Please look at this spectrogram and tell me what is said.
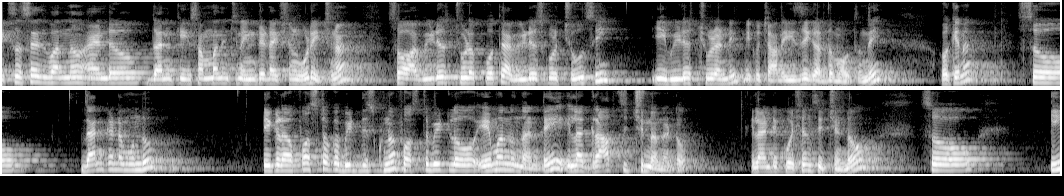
ఎక్సర్సైజ్ వన్ అండ్ దానికి సంబంధించిన ఇంట్రడక్షన్ కూడా ఇచ్చిన. సో ఆ వీడియోస్ చూడకపోతే ఆ వీడియోస్ కూడా చూసి ఈ వీడియోస్ చూడండి మీకు చాలా ఈజీగా అర్థమవుతుంది. ఓకేనా సో దానికంటే ముందు ఇక్కడ ఫస్ట్ ఒక బిట్ తీసుకున్నా ఫస్ట్ బిట్లో ఏమన్నా ఉందంటే ఇలా గ్రాఫ్స్ ఇచ్చిండు అన్నట్టు ఇలాంటి క్వశ్చన్స్ ఇచ్చిండు. సో ఈ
